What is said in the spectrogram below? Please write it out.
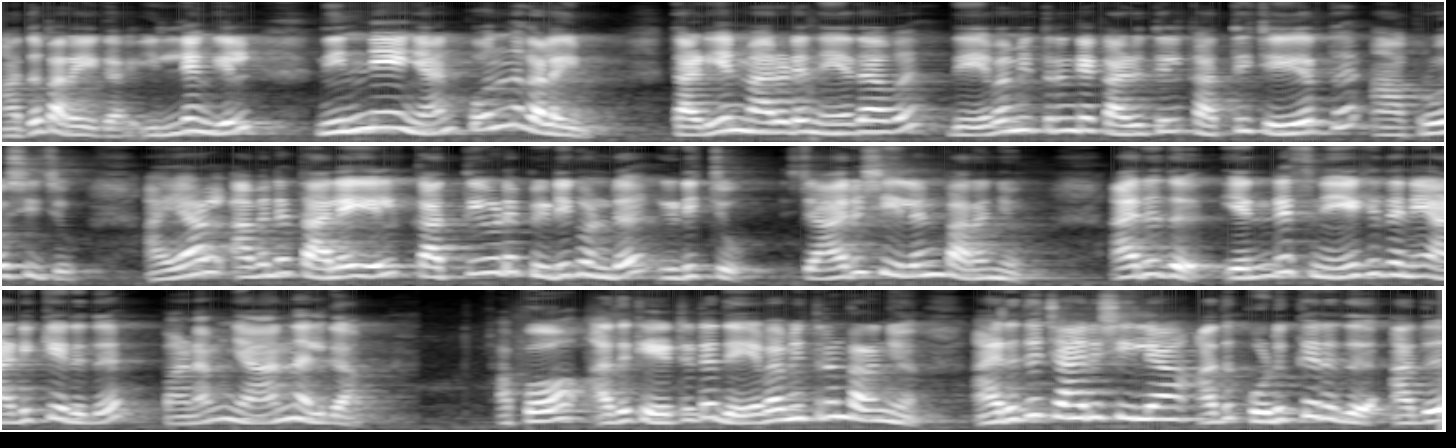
അത് പറയുക. ഇല്ലെങ്കിൽ നിന്നെ ഞാൻ കൊന്നുകളയും. തടിയന്മാരുടെ നേതാവ് ദേവമിത്രന്റെ കഴുത്തിൽ കത്തി ചേർത്ത് ആക്രോശിച്ചു. അയാൾ അവന്റെ തലയിൽ കത്തിയുടെ പിടികൊണ്ട് ഇടിച്ചു. ചാരുശീലൻ പറഞ്ഞു അരുത് എന്റെ സ്നേഹിതനെ അടിക്കരുത്. പണം ഞാൻ നൽകാം. അപ്പോൾ അത് കേട്ടിട്ട് ദേവമിത്രൻ പറഞ്ഞു അരുത് ചാരുശീല അത് കൊടുക്കരുത്. അത്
